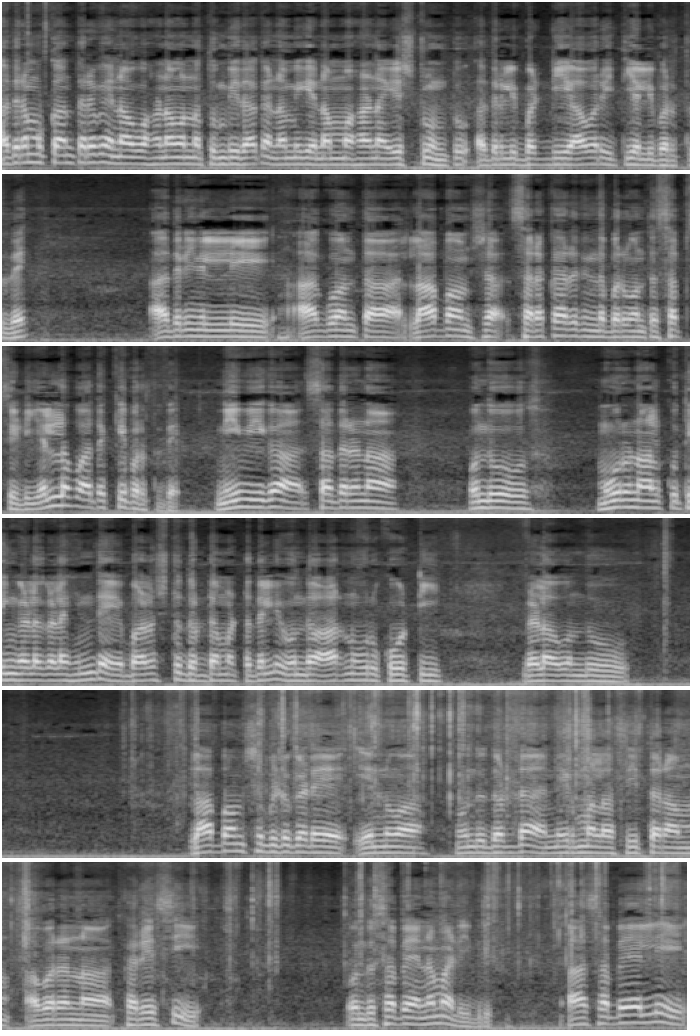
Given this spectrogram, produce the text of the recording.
ಅದರ ಮುಖಾಂತರವೇ ನಾವು ಹಣವನ್ನು ತುಂಬಿದಾಗ ನಮಗೆ ನಮ್ಮ ಹಣ ಎಷ್ಟು ಉಂಟು ಅದರಲ್ಲಿ ಬಡ್ಡಿ ಯಾವ ರೀತಿಯಲ್ಲಿ ಬರುತ್ತದೆ ಅದರಲ್ಲಿ ಆಗುವಂಥ ಲಾಭಾಂಶ ಸರ್ಕಾರದಿಂದ ಬರುವಂಥ ಸಬ್ಸಿಡಿ ಎಲ್ಲವೂ ಅದಕ್ಕೆ ಬರ್ತದೆ ನೀವೀಗ ಸಾಧಾರಣ ಒಂದು ಮೂರು ನಾಲ್ಕು ತಿಂಗಳುಗಳ ಹಿಂದೆ ಬಹಳಷ್ಟು ದೊಡ್ಡ ಮಟ್ಟದಲ್ಲಿ ಒಂದು ಆರುನೂರು ಕೋಟಿಗಳ ಒಂದು ಲಾಭಾಂಶ ಬಿಡುಗಡೆ ಎನ್ನುವ ಒಂದು ದೊಡ್ಡ ನಿರ್ಮಲಾ ಸೀತಾರಾಮ್ ಅವರನ್ನು ಕರೆಸಿ ಒಂದು ಸಭೆಯನ್ನು ಮಾಡಿದ್ರಿ. ಆ ಸಭೆಯಲ್ಲಿ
